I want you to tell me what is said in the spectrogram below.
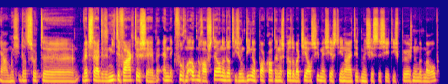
ja, moet je dat soort eh, wedstrijden er niet te vaak tussen hebben. En ik vroeg me ook nog af, stel nou dat hij zo'n dino-pak had en hij speelde bij Chelsea, Manchester United, Manchester City, Spurs, noem het maar op.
